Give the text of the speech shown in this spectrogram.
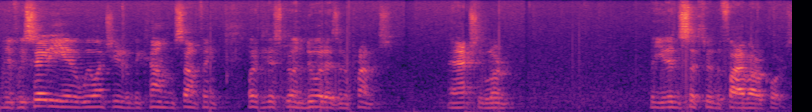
I mean, if we say to you, we want you to become something, what if you just go and do it as an apprentice and actually learn it? But you didn't sit through the five-hour course.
